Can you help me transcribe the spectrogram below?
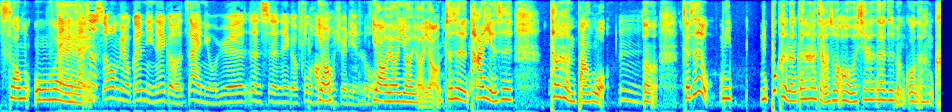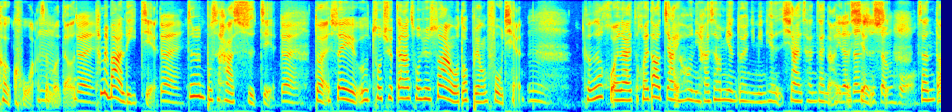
松屋哎、欸，你在这时候没有跟你那个在纽约认识的那个富豪同学联络？有有有有有，就是他也是。他很帮我，嗯。嗯，可是你你不可能跟他讲说，哦，我现在在日本过得很刻苦啊什么的，嗯、对，他没办法理解，对，这边不是他的世界，对。对，所以我出去跟他出去，虽然我都不用付钱，嗯，可是回来回到家以后，你还是要面对你明天下一餐在哪里的现实。生活，真的，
